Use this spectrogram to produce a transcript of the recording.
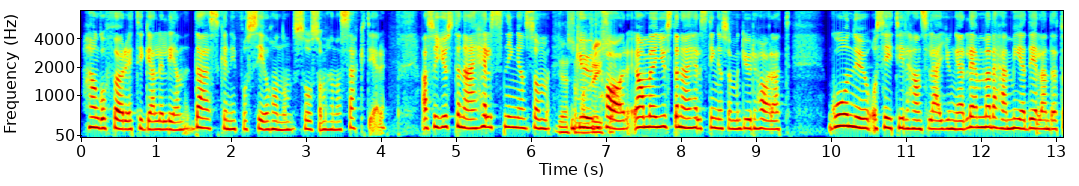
Han går före till Galileen, där ska ni få se honom så som han har sagt er. Alltså just den här hälsningen som, som Gud har, ja men just den här hälsningen som Gud har att gå nu och säg till hans lärjungar, lämna det här meddelandet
